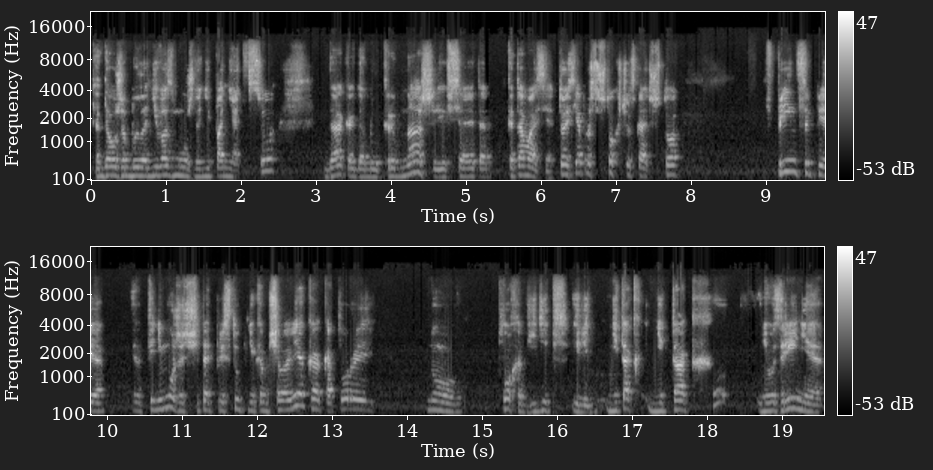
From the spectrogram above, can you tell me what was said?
когда уже было невозможно не понять все, да, когда был Крым наш и вся эта катавасия. То есть я просто что хочу сказать, что в принципе ты не можешь считать преступником человека, который, ну, плохо видит или не так, не так, у него зрение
